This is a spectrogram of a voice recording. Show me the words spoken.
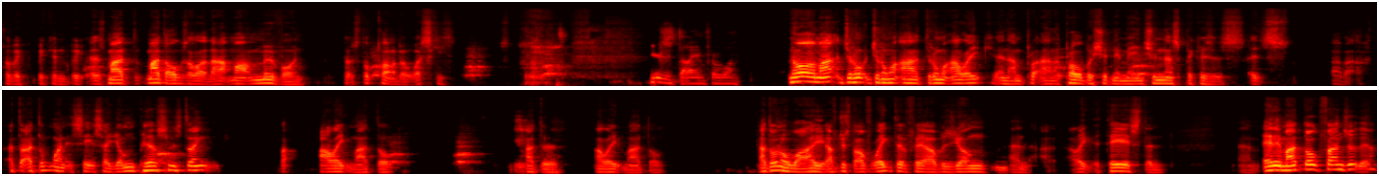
so we, we can. We, as my my dogs are like that, Martin. Move on. Stop talking about whiskies. You're just dying for one. No, I'm. At, do you know? Do you know what? I, do you know what I like? And I'm. And I probably shouldn't mention this because it's. It's. I, I don't want to say it's a young person's drink, but I like Mad Dog. I do. I like Mad Dog. I don't know why. I've just I've liked it for I was young, and I, I like the taste. And um, any Mad Dog fans out there?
